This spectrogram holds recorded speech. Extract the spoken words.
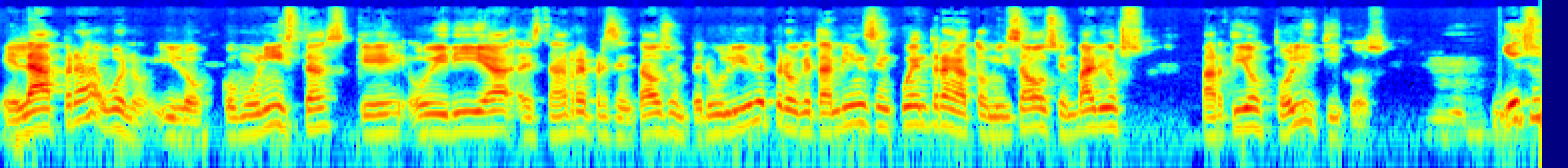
el APRA, bueno, y los comunistas que hoy día están representados en Perú Libre, pero que también se encuentran atomizados en varios partidos políticos. Mm. Y eso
